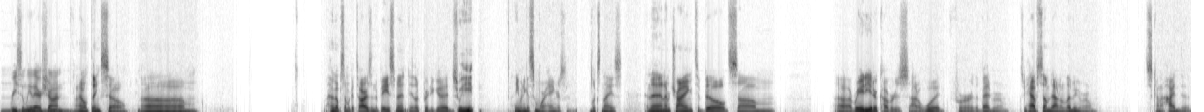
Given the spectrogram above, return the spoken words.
recently there, Sean? Mm, I don't think so. Um, I hung up some guitars in the basement. They look pretty good. Sweet. I think I'm gonna get some more hangers. Looks nice. And then I'm trying to build some uh, radiator covers out of wood for the bedroom. So we have some down in the living room. Just kind of hide the, you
